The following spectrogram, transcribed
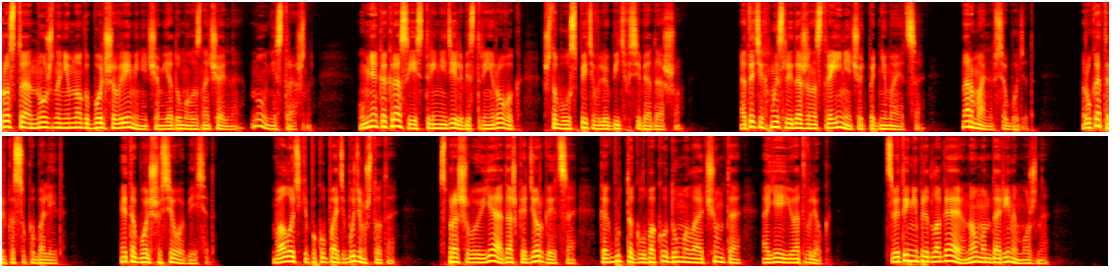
Просто нужно немного больше времени, чем я думал изначально. Ну, не страшно. У меня как раз есть три недели без тренировок, чтобы успеть влюбить в себя Дашу. От этих мыслей даже настроение чуть поднимается. Нормально все будет. Рука только, сука, болит. Это больше всего бесит. «Володьке покупать будем что-то?» Спрашиваю я, а Дашка дергается, как будто глубоко думала о чем то а я ее отвлек. Цветы не предлагаю, но мандарины можно.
